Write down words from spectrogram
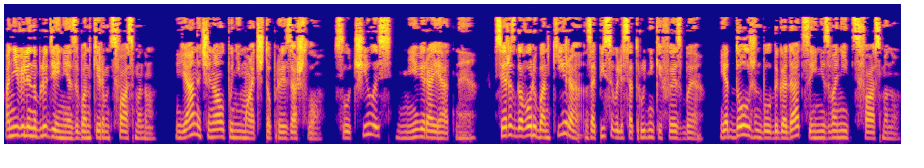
Они вели наблюдение за банкиром Цфасманом. Я начинал понимать, что произошло. Случилось невероятное. Все разговоры банкира записывали сотрудники ФСБ. Я должен был догадаться и не звонить Цфасману.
